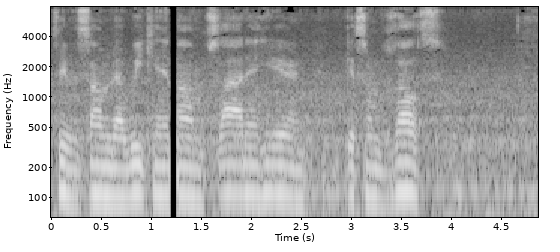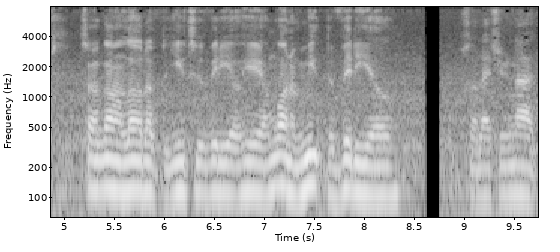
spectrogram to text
see if it's something that we can um, slide in here and get some results. So I'm going to load up the YouTube video here. I'm going to mute the video so that you're not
